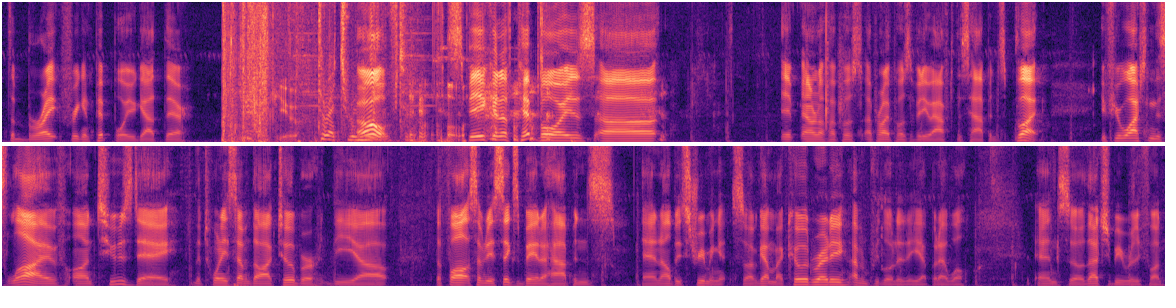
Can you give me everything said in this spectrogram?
it's a bright freaking pit boy you got there. Thank you. Threat removed. Oh! Speaking of pit boys, uh, it, I don't know if I post. I probably post a video after this happens. But if you're watching this live on Tuesday, the 27th of October, the uh, the Fallout 76 beta happens, and I'll be streaming it. So I've got my code ready. I haven't preloaded it yet, but I will. And so that should be really fun.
